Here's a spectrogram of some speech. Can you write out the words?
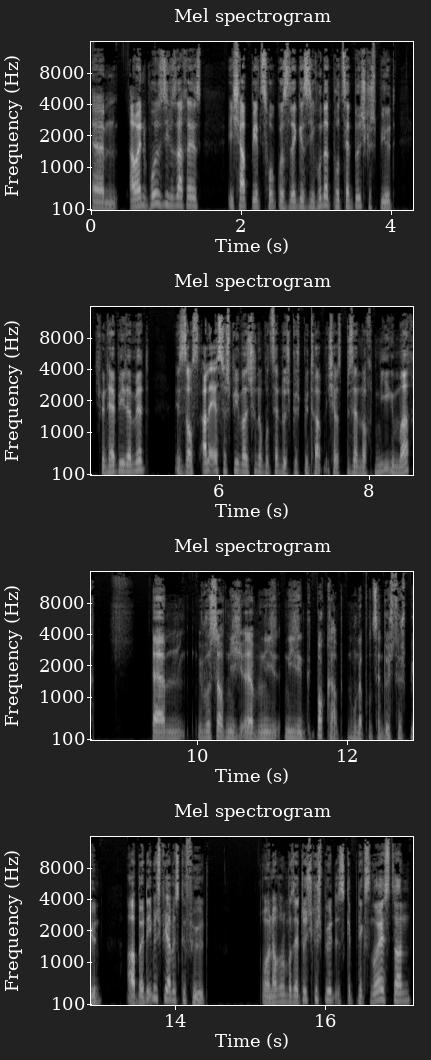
Ähm, aber eine positive Sache ist, ich habe jetzt Hogwarts Legacy 100% durchgespielt. Ich bin happy damit. Es ist auch das allererste Spiel, was ich 100% durchgespielt habe. Ich habe es bisher noch nie gemacht. Ähm, ich wusste auch nicht, äh, nie, nie Bock gehabt, 100% durchzuspielen. Aber bei dem Spiel habe ich es gefühlt. Und habe 100% durchgespielt. Es gibt nichts Neues dann,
